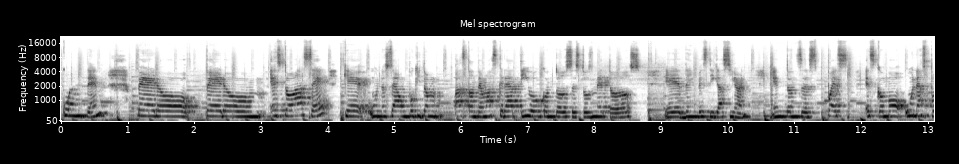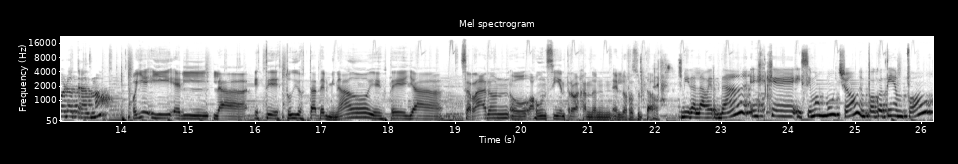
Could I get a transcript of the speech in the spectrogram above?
cuenten, pero, pero esto hace que uno sea un poquito bastante más creativo con todos estos métodos eh, de investigación. Entonces, pues es como unas por otras, ¿no? Oye, ¿y el, la, este estudio está terminado? ¿Y ustedes ya cerraron o aún siguen trabajando en, en los resultados? Mira, la verdad es que hicimos mucho en poco tiempo.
